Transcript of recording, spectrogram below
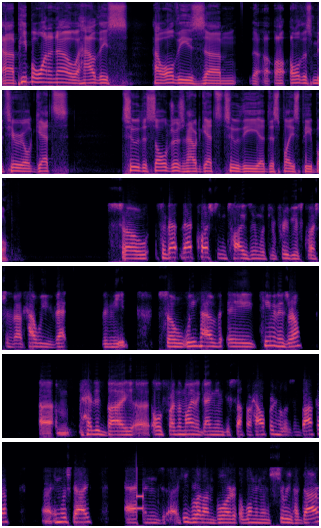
uh, people want to know how these, how all these um, the, uh, all this material gets to the soldiers and how it gets to the uh, displaced people? So, so that that question ties in with your previous question about how we vet the need. So we have a team in Israel, um, headed by an old friend of mine, a guy named Yisachar Halpern, who lives in Baka, uh, English guy, and uh, he brought on board a woman named Shiri Hadar,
